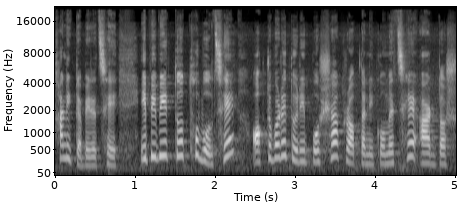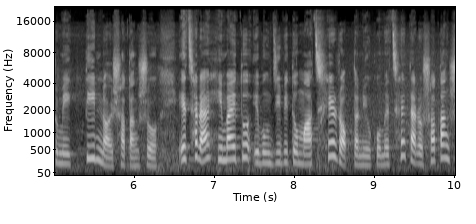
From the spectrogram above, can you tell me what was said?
খানিকটা বেড়েছে। এপিবির তথ্য বলছে, অক্টোবরে তৈরি পোশাক রপ্তানি কমেছে আট দশমিক তিন নয় শতাংশ। এছাড়া হিমায়িত এবং জীবিত মাছের রপ্তানিও কমেছে তেরো শতাংশ।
